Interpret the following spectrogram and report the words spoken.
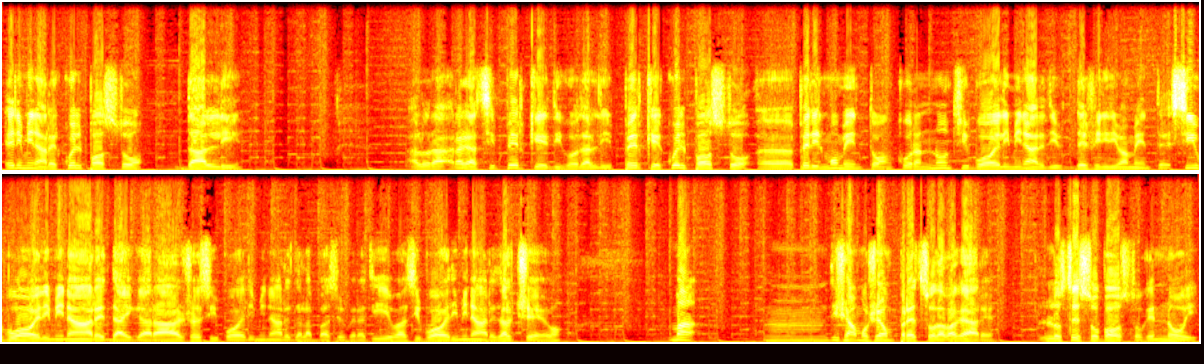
eliminare quel posto da lì allora ragazzi perché dico da lì? Perché quel posto eh, per il momento ancora non si può eliminare di, definitivamente. Si può eliminare dai garage si può eliminare dalla base operativa si può eliminare dal CEO ma mh, mm, diciamo c'è un prezzo da pagare. Lo stesso posto che noi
